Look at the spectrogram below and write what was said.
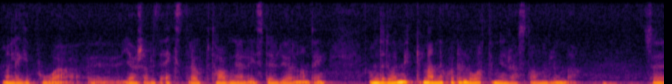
man lägger på, uh, gör så lite extra upptagningar i studio eller någonting. Om det då är mycket människor då låter min röst annorlunda. Så,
